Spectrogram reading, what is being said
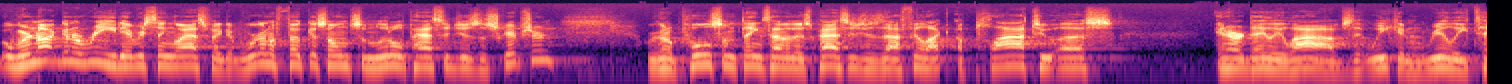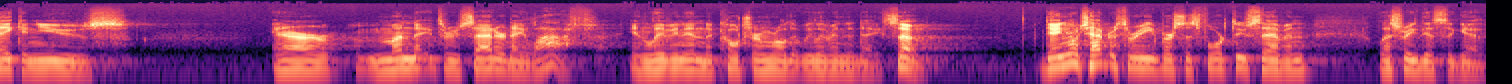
But we're not going to read every single aspect of it. We're going to focus on some little passages of Scripture. We're going to pull some things out of those passages that I feel like apply to us in our daily lives that we can really take and use in our Monday through Saturday life in living in the culture and world that we live in today. So, Daniel chapter 3, verses 4 through 7. Let's read this together.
